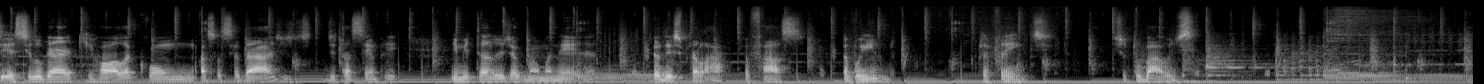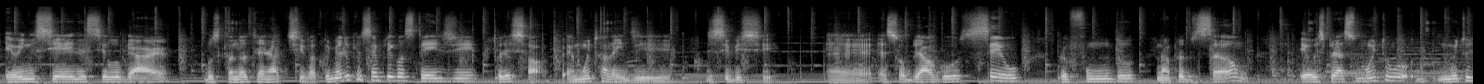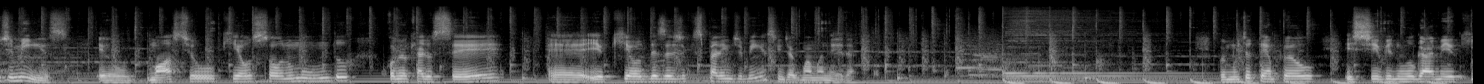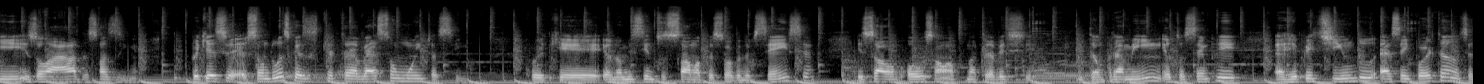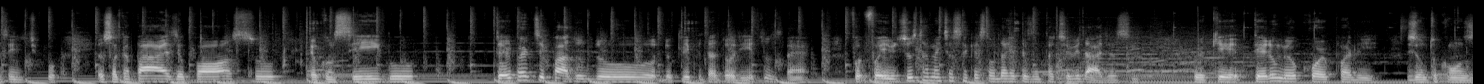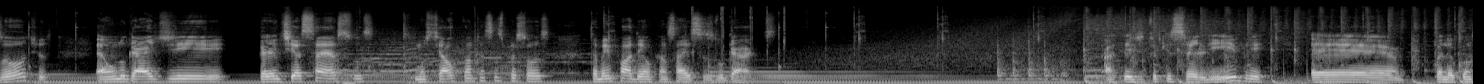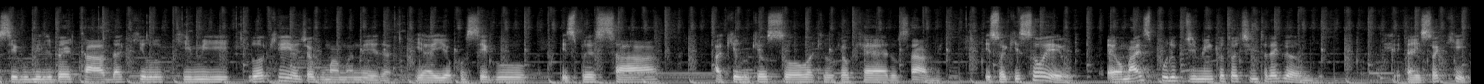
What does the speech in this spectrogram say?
Esse lugar que rola com a sociedade, de estar tá sempre limitando de alguma maneira, eu deixo para lá, eu faço. Eu vou indo para frente, chuto balde. Eu iniciei nesse lugar buscando alternativa. Primeiro que eu sempre gostei de brechó. É muito além de, de se vestir. É, é sobre algo seu, profundo. Na produção, eu expresso muito, muito de mim. Eu mostro o que eu sou no mundo, como eu quero ser é, e o que eu desejo que esperem de mim, assim, de alguma maneira. Por muito tempo eu estive num lugar meio que isolado, sozinha. Porque são duas coisas que atravessam muito, assim. Porque eu não me sinto só uma pessoa com deficiência e só, ou só uma, uma travesti. Então, para mim, eu tô sempre é, repetindo essa importância, assim, tipo, eu sou capaz, eu posso, eu consigo. Ter participado do, do clipe da Doritos, né, foi justamente essa questão da representatividade, assim. Porque ter o meu corpo ali junto com os outros é um lugar de garantir acessos, mostrar o quanto essas pessoas também podem alcançar esses lugares. Acredito que ser livre é quando eu consigo me libertar daquilo que me bloqueia de alguma maneira. E aí eu consigo expressar aquilo que eu sou, aquilo que eu quero, sabe? Isso aqui sou eu. É o mais puro de mim que eu tô te entregando. É isso aqui.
